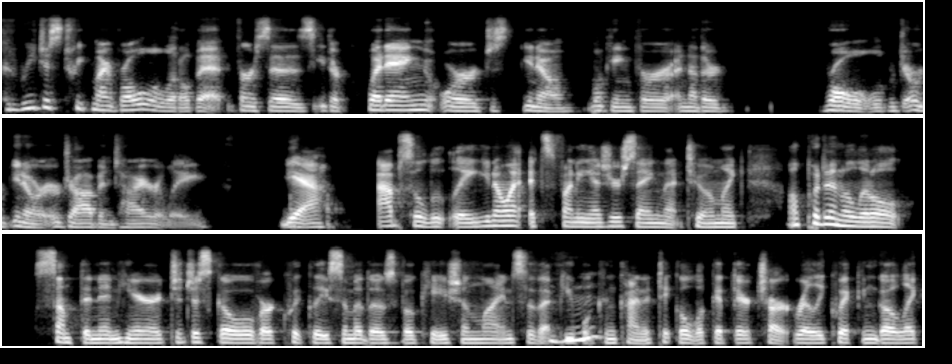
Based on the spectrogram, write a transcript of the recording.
could we just tweak my role a little bit versus either quitting or just you know looking for another role or you know or, job entirely? Yeah absolutely. You know what? It's funny as you're saying that too i'm like i'll put in a little something in here to just go over quickly some of those vocation lines so that mm-hmm. people can kind of take a look at their chart really quick and go like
